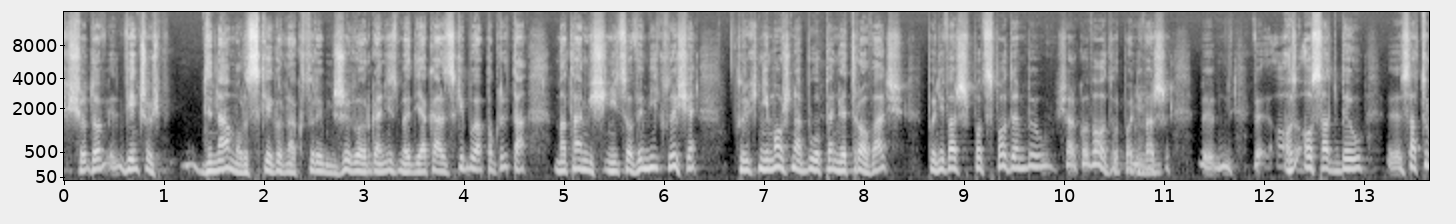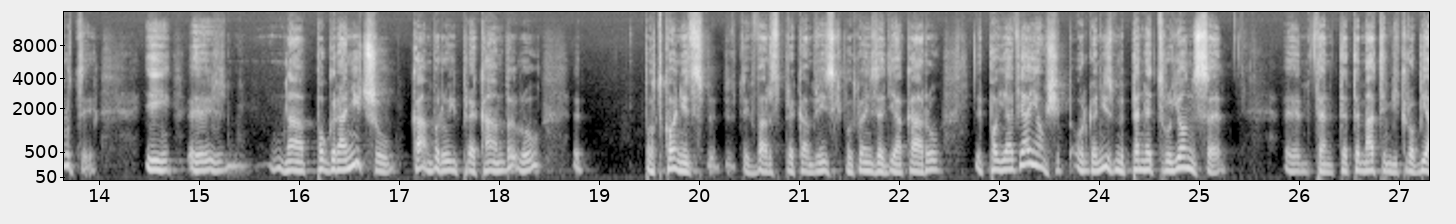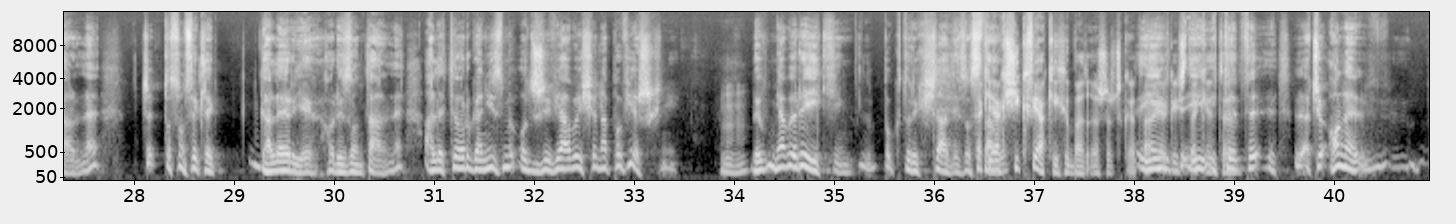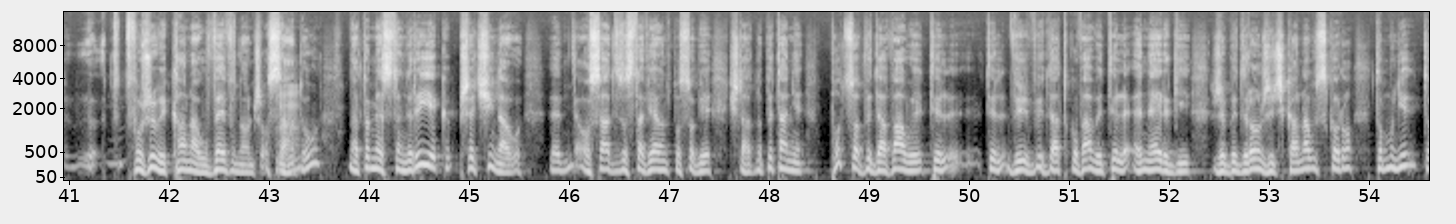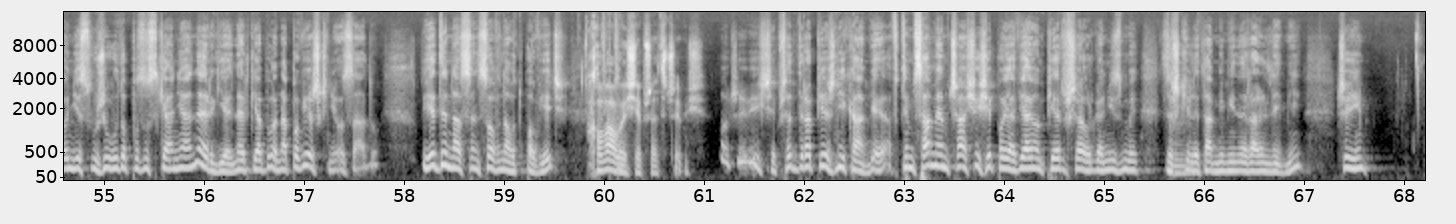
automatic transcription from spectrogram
większość dna morskiego, na którym żyły organizmy diakarskie, była pokryta matami sinicowymi, które się, których nie można było penetrować, ponieważ pod spodem był siarkowodór, ponieważ mm. osad był e, zatruty. I e, na pograniczu Kambru i Prekambru e, pod koniec tych warstw prekambryjskich, pod koniec Ediakaru, pojawiają się organizmy penetrujące ten, te tematy mikrobialne. To są zwykle galerie horyzontalne, ale te organizmy odżywiały się na powierzchni. Mhm. By, miały ryjki, po których ślady zostały. Takie jak sikwiaki chyba troszeczkę, tak? Jakieś I, takie te... Te, te, znaczy one tworzyły kanał wewnątrz osadu, mhm. natomiast ten ryjek przecinał osady, zostawiając po sobie ślad. No pytanie, po co wydawały tyle, tyle, wydatkowały tyle energii, żeby drążyć kanał, skoro to, nie, to nie służyło do pozyskiwania energii. Energia była na powierzchni osadu. Jedyna sensowna odpowiedź... Chowały to, się przed czymś. Oczywiście, przed drapieżnikami. W tym samym czasie się pojawiają pierwsze organizmy ze mhm. szkieletami mineralnymi, czyli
